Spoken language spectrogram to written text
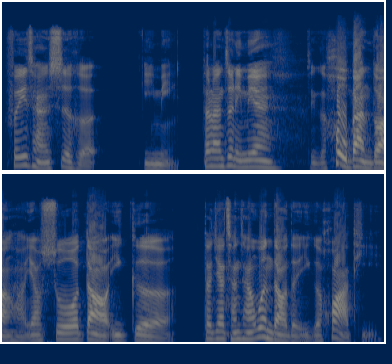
非常适合移民。当然，这里面这个后半段哈，要说到一个大家常常问到的一个话题，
